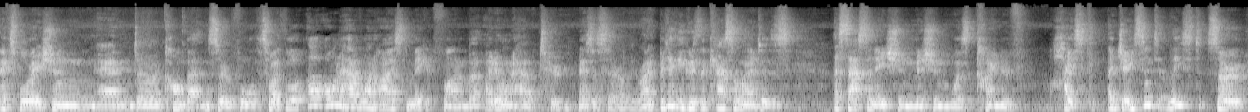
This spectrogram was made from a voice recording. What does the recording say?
exploration and uh, combat and so forth. So I thought, oh, I want to have one heist and make it fun, but I don't want to have two necessarily, right? Particularly because the Cassalanter's assassination mission was kind of heist adjacent, at least. So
